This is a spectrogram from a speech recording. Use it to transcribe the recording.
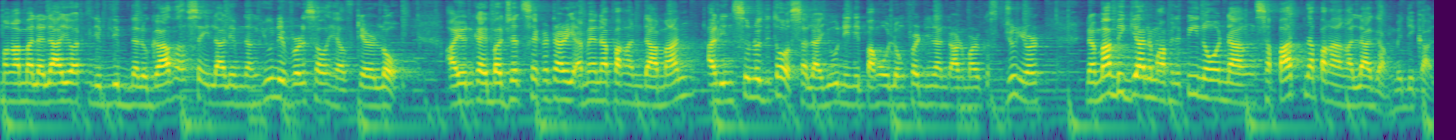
mga malalayo at liblib na lugar sa ilalim ng Universal Healthcare Law. Ayon kay Budget Secretary Amena Pangandaman, alinsunod ito sa layunin ni Pangulong Ferdinand R. Marcos Jr. na mabigyan ng mga Pilipino ng sapat na pangangalagang medikal.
